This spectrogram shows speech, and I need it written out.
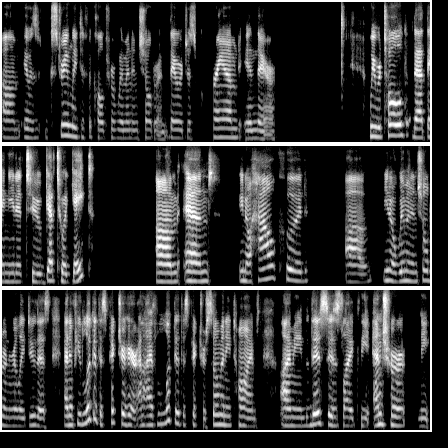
um, it was extremely difficult for women and children. They were just crammed in there. We were told that they needed to get to a gate. Um, and, you know, how could uh, you know, women and children really do this. And if you look at this picture here, and I've looked at this picture so many times, I mean, this is like the enter, the,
